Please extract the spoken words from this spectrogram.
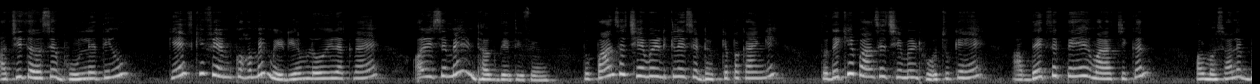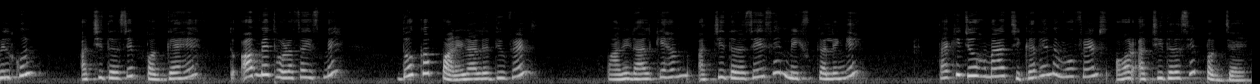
अच्छी तरह से भून लेती हूँ। गैस की फ्लेम को हमें मीडियम लो ही रखना है और इसे मैं ढक देती हूँ फ्रेंड तो पाँच से छः मिनट के लिए इसे ढक के पकाएँगे। तो देखिए पाँच से छः मिनट हो चुके हैं। आप देख सकते हैं हमारा चिकन और मसाले बिल्कुल अच्छी तरह से पक गए हैं। तो अब मैं थोड़ा सा इसमें दो कप पानी डाल लेती हूँ फ्रेंड्स पानी डाल के हम अच्छी तरह से इसे मिक्स कर लेंगे। ताकि जो हमारा चिकन है ना वो फ्रेंड्स और अच्छी तरह से पक जाए।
